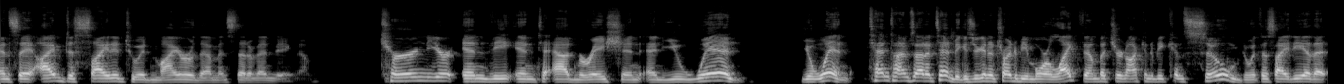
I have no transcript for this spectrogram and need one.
and say, I've decided to admire them instead of envying them. Turn your envy into admiration and you win. You win 10 times out of 10 because you're going to try to be more like them, but you're not going to be consumed with this idea that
